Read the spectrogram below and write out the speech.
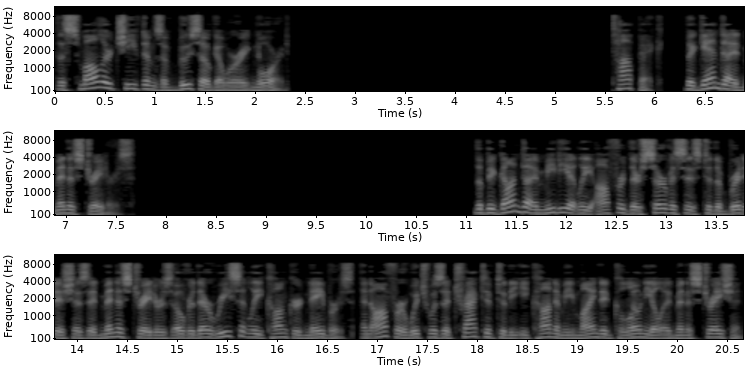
The smaller chiefdoms of Busoga were ignored. Buganda administrators The Baganda immediately offered their services to the British as administrators over their recently conquered neighbours, an offer which was attractive to the economy-minded colonial administration.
